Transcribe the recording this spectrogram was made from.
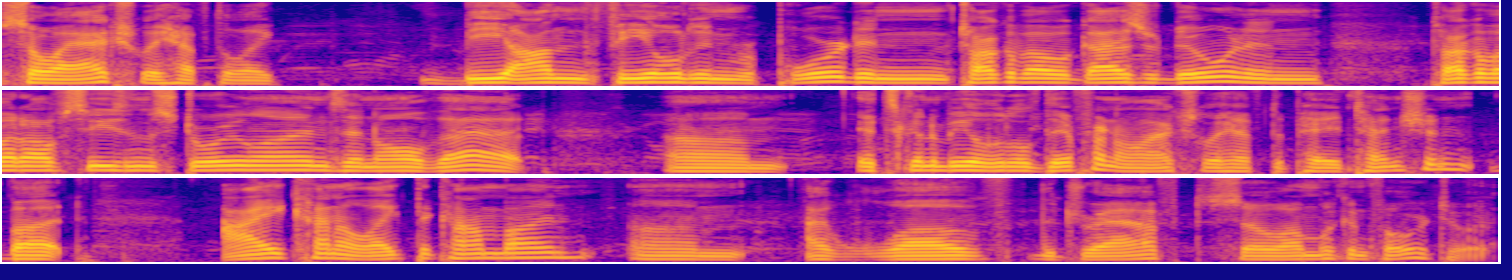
so I actually have to like be on the field and report and talk about what guys are doing and talk about off-season storylines and all that. Um, it's going to be a little different. I'll actually have to pay attention, but I kind of like the combine. Um, I love the draft, so I'm looking forward to it.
